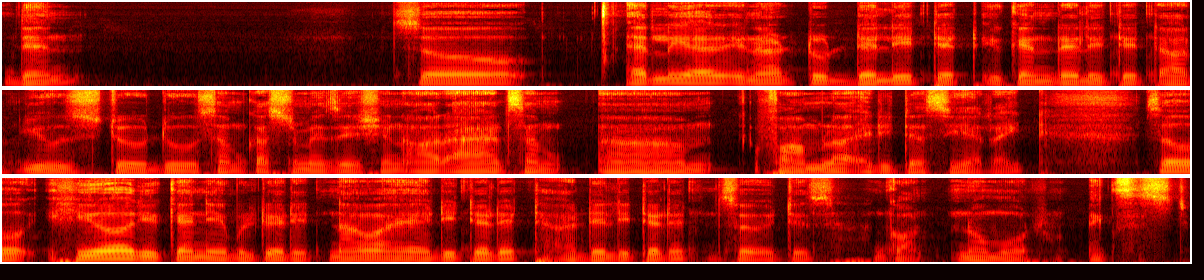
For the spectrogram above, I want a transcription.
Then so earlier in order to delete it you can delete it or use to do some customization or add some um, formula editors here right? So here you can able to edit. Now I edited it I deleted it so it is gone. No more exist.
